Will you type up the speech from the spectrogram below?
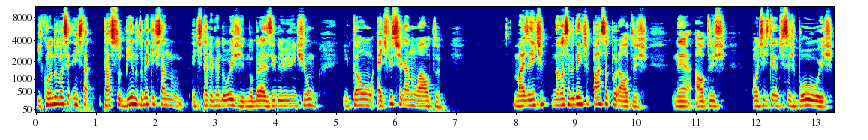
E quando você, a gente tá, tá subindo, também que a gente, tá no, a gente tá vivendo hoje no Brasil 2021, então é difícil chegar num alto. Mas a gente, na nossa vida a gente passa por altos, né? Altos onde a gente tem notícias boas,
